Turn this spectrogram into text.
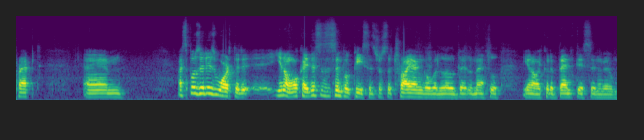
prepped. Um, I suppose it is worth it. You know, okay, this is a simple piece. It's just a triangle with a little bit of metal. You know, I could have bent this in about,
